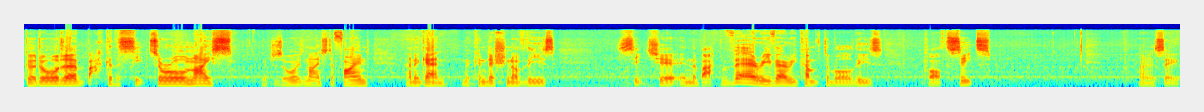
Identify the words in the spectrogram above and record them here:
good order. Back of the seats are all nice, which is always nice to find. And again, the condition of these seats here in the back, very, very comfortable, these cloth seats. And I say,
